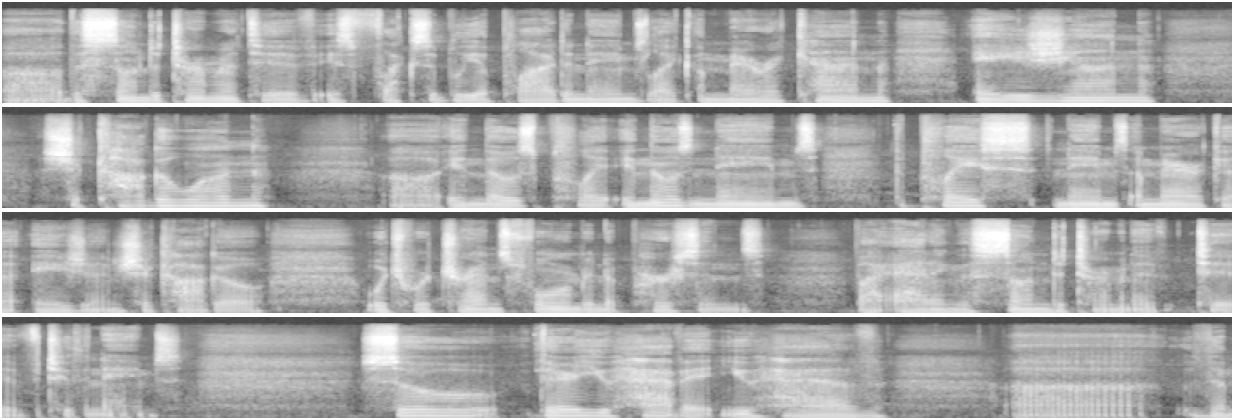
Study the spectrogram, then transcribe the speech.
Uh, the sun determinative is flexibly applied to names like American, Asian, Chicagoan. Uh, in those pla- in those names, the place names America, Asia, and Chicago which were transformed into persons by adding the sun determinative to the names. So there you have it. You have uh, the,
